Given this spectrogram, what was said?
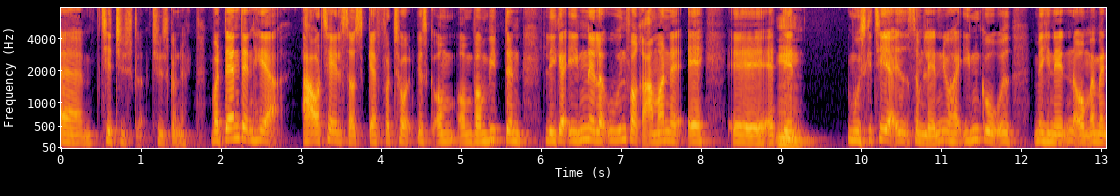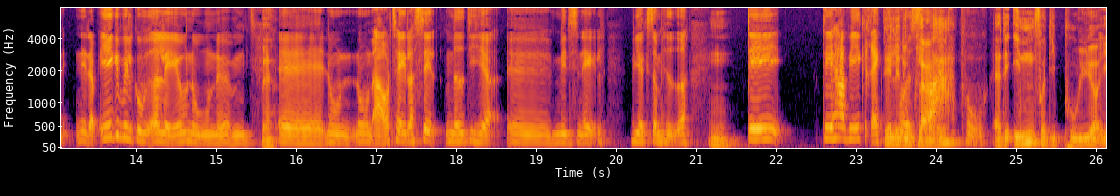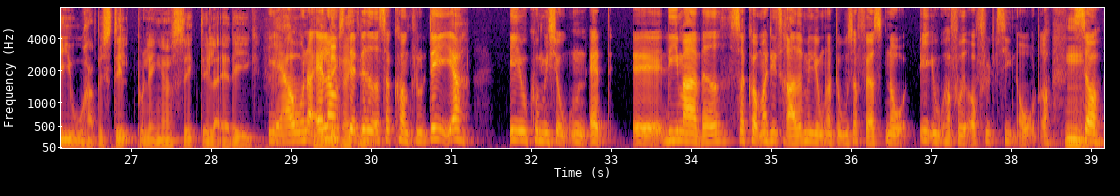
øh, til tyskler, tyskerne. Hvordan den her aftale så skal fortolkes, om, om hvorvidt den ligger inde eller uden for rammerne af, øh, af mm. den musketered, som landet jo har indgået med hinanden om, at man netop ikke vil gå ud og lave nogle, øh, ja. øh, nogle, nogle aftaler selv med de her øh, medicinalvirksomheder. Mm. Det det har vi ikke rigtig det er fået uklart, svar ikke? på. Er det inden for de puljer, EU har bestilt på længere sigt, eller er det ikke? Ja, og under alle omstændigheder, så konkluderer EU-kommissionen, at øh, lige meget hvad, så kommer de 30 millioner doser først, når EU har fået opfyldt sin ordre. Mm. Så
